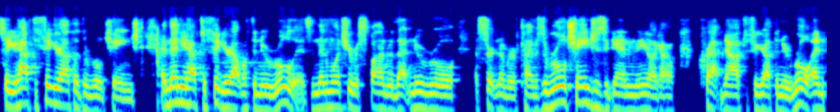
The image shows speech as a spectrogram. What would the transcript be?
So you have to figure out that the rule changed. And then you have to figure out what the new rule is. And then once you respond with that new rule a certain number of times, the rule changes again. And then you're like, oh, crap, now I have to figure out the new rule. And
